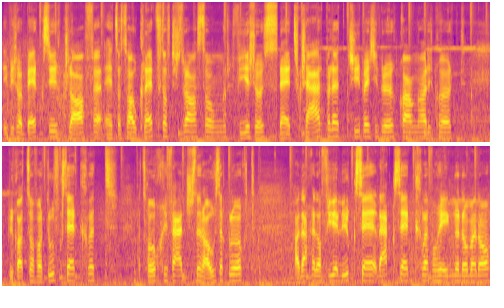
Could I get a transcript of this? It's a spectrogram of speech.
Ich war schon im gewesen, geschlafen, hat so zwei geklopft auf der Straße unter, vier Schüsse. Dann hat es gescherbelt, die Scheibe ist in die Brüche gegangen, habe ich gehört. Ich bin gerade sofort aufgesäckelt, an das Küchenfenster rausgeschaut. habe dann noch vier Leute gesehen, wegsäckeln von hinten nur noch.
